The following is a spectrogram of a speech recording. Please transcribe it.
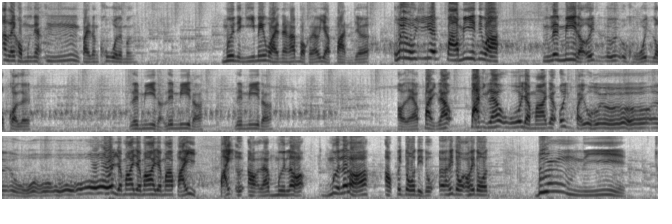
อะไรของมึงเนี่ย อืมไปทั้งคู่เลยมึง มืออย่างนี้ไม่ไหวนะครับ บอกแล้วอย่าปั่นเยอะอุ้ยเหี้ยปามีดนี่ว่ามึงเล่นมีดเหรอเอ้ยโอ้โหหลบก่อนเลย เล่นมีดเหรอเล่นมีดเหรอเล่นมีดเหรอเอาแล้วปั่นอีกแล้วปั่นอีกแล้วโอ้ยอย่ามาอย่าโอ้ยไปโอ้ยโอ้ยโอ้ยโอ้ยโอ้ยโอ้ยอย่ามาอย่ามาอย่ามาไป ไปเออเอาแล้วมืนแล้วเหรอมืนแล้วเหรอเอาไปโดนดิโดนเออให้โดนเอาให้โดนบึ้มนี่ช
